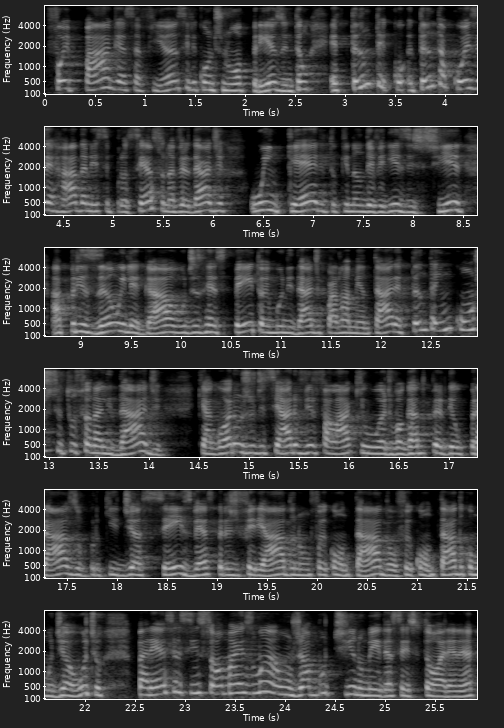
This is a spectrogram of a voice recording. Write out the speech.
foi paga essa fiança, ele continuou preso. Então, é tanta, tanta coisa errada nesse processo. Na verdade, o inquérito que não deveria existir, a prisão ilegal, o desrespeito à imunidade parlamentar, é tanta inconstitucionalidade que agora o judiciário vir falar que o advogado perdeu o prazo porque dia 6, véspera de feriado, não foi contado ou foi contado como dia útil, parece assim só mais uma, um jabuti no meio dessa história, né?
